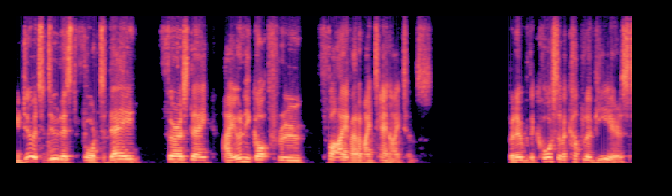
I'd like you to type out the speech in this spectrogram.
you do a to-do list for today, Thursday, I only got through five out of my 10 items. But over the course of a couple of years,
